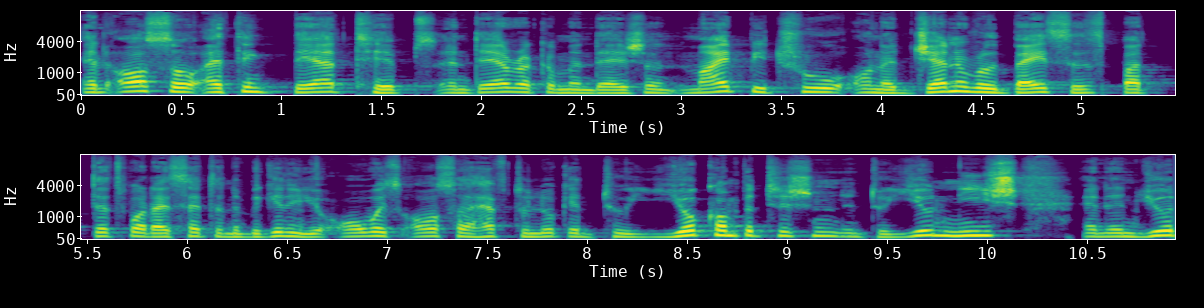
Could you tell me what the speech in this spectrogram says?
And also i think their tips and their recommendation might be true on a general basis but that's what i said in the beginning. You always also have to look into your competition into your niche and in your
